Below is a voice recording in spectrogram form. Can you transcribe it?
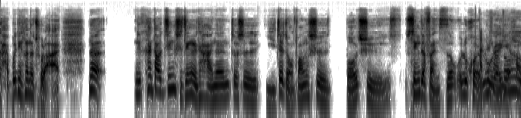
还不一定哼得出来。那。你看到今时今日，他还能就是以这种方式博取新的粉丝，或者路人也好，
